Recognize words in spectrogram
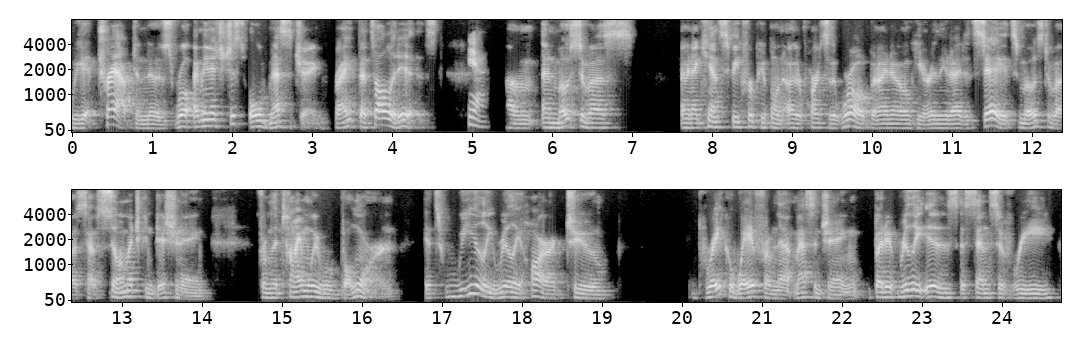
we get trapped in those role. I mean, it's just old messaging, right? That's all it is. Yeah. Um, and most of us, I mean, I can't speak for people in other parts of the world, but I know here in the United States, most of us have so much conditioning from the time we were born. It's really, really hard to break away from that messaging, but it really is a sense of reprogramming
